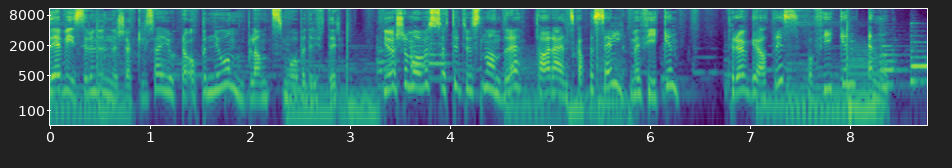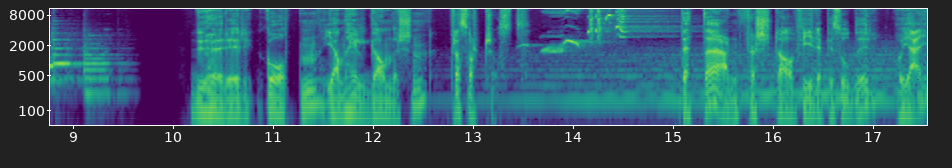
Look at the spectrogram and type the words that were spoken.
Det viser en undersøkelse gjort av Opinion blant små bedrifter. Gjør som over 70 000 andre, ta regnskapet selv med Fiken. Prøv gratis på fiken.no. Du hører Gåten Jan Helge Andersen fra Svarttrost. Dette er den første av fire episoder, og jeg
